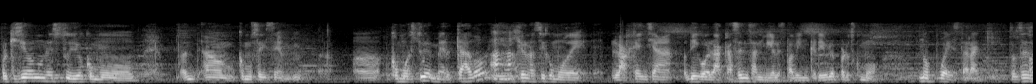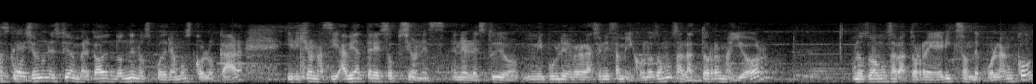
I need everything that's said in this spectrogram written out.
porque hicieron un estudio como, um, ¿cómo se dice? Uh, como estudio de mercado y dijeron así como de la agencia, digo, la casa en San Miguel estaba increíble, pero es como no puede estar aquí. Entonces es como hicieron un estudio de mercado en donde nos podríamos colocar y dijeron así, había tres opciones en el estudio. Mi relacionista me dijo, nos vamos a la Torre Mayor, nos vamos a la Torre Ericsson de Polanco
